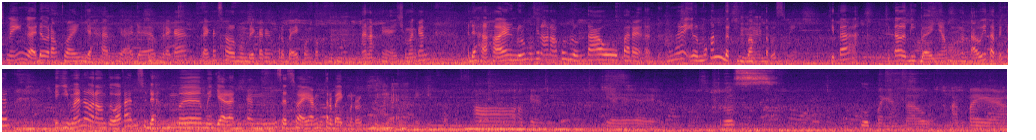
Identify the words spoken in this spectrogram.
sebenarnya nggak ada orang tua yang jahat nggak ada. Mereka mereka selalu memberikan yang terbaik untuk anaknya. Cuman kan ada hal-hal yang dulu mungkin orang tua belum tahu. Para makanya ilmu kan berkembang terus nih. Kita kita lebih banyak mengetahui tapi kan ya gimana orang tua kan sudah me- menjalankan sesuai yang terbaik menurut dia kayak gitu Oh, oke. Iya, iya, iya. iya. Terus gue pengen tahu apa yang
